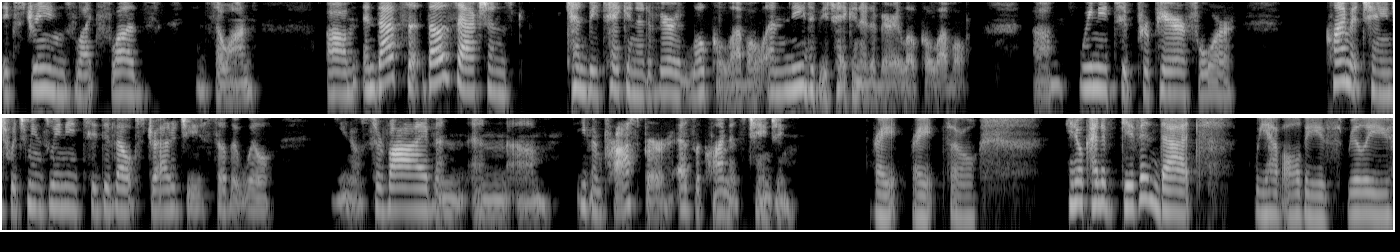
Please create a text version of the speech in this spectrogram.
extremes like floods and so on. Um, and that's those actions can be taken at a very local level and need to be taken at a very local level um, we need to prepare for climate change, which means we need to develop strategies so that we'll, you know, survive and and um, even prosper as the climate's changing. Right, right. So, you know, kind of given that we have all these really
